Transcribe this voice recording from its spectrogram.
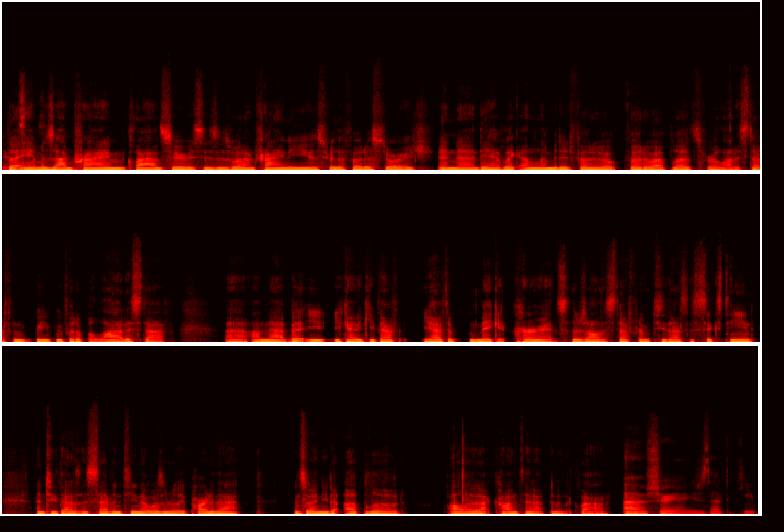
the. Amazon Prime cloud services is what I'm trying to use for the photo storage, and uh, they have like unlimited photo photo uploads for a lot of stuff, and we we put up a lot of stuff. Uh, on that, but you, you kind of keep have you have to make it current. So there's all this stuff from 2016 and 2017 that wasn't really part of that, and so I need to upload all of that content up into the cloud. Oh, sure. Yeah, you just have to keep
